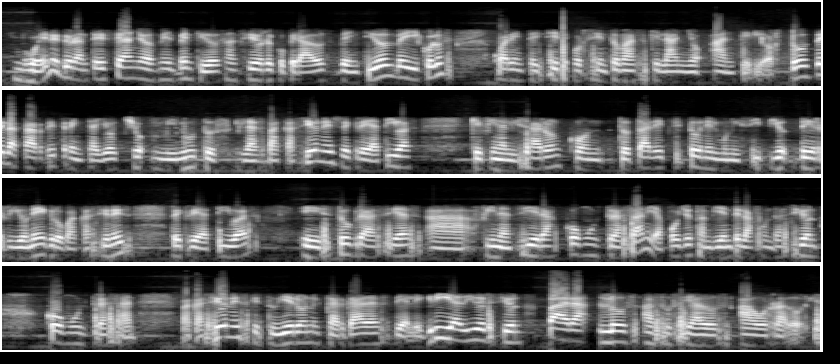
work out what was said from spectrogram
Bueno, y durante este año 2022 han sido recuperados 22 vehículos, 47% más que el año anterior. Dos de la tarde, 38 minutos. Las vacaciones recreativas que finalizaron con total éxito en el municipio de Río Negro. Vacaciones recreativas esto gracias a Financiera Comultrasan y apoyo también de la Fundación Comultrasan. Vacaciones que estuvieron cargadas de alegría, diversión para los asociados ahorradores.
